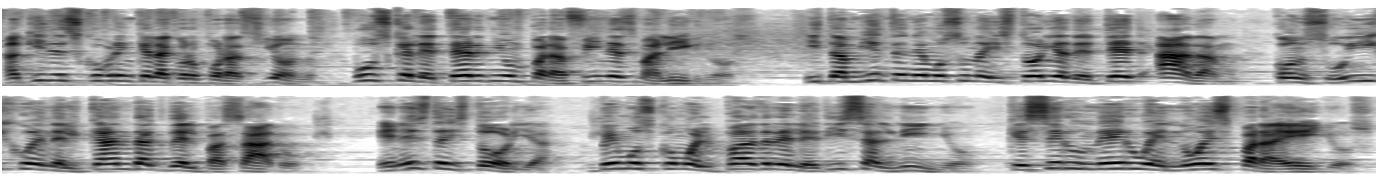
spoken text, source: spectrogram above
Aquí descubren que la corporación busca el Eternium para fines malignos. Y también tenemos una historia de Ted Adam con su hijo en el Kandak del pasado. En esta historia, vemos cómo el padre le dice al niño que ser un héroe no es para ellos,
